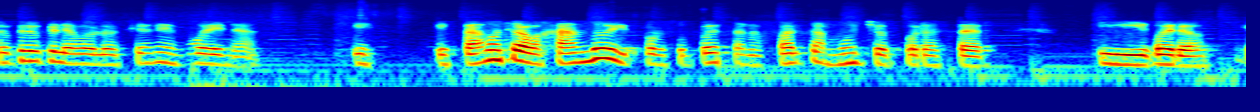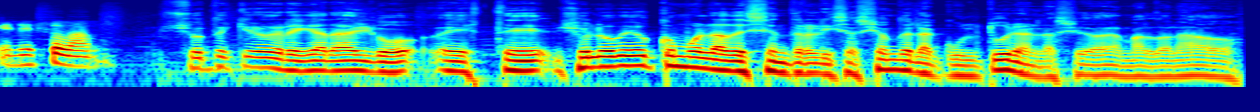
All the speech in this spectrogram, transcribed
yo creo que la evaluación es buena. Estamos trabajando y por supuesto nos falta mucho por hacer. Y bueno, en eso vamos. Yo te quiero agregar algo. Este, yo lo veo como la descentralización de la cultura en la ciudad de Maldonado.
